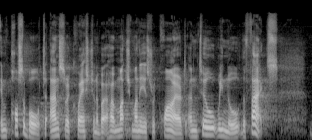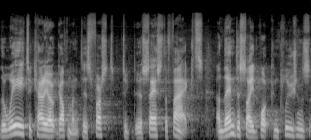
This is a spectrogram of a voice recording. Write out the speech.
impossible to answer a question about how much money is required until we know the facts. The way to carry out government is first to, to assess the facts and then decide what conclusions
